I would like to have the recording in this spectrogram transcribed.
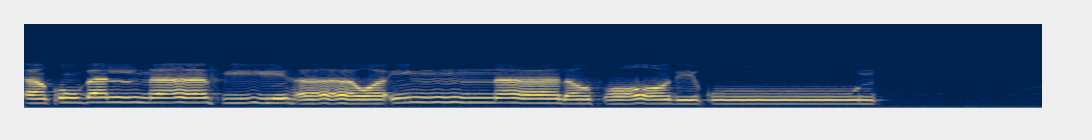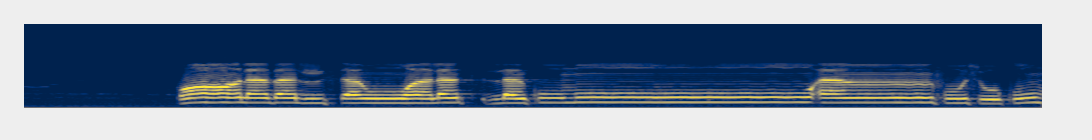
أقبلنا فيها وإنا لصادقون. قال بل سولت لكم أنفسكم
